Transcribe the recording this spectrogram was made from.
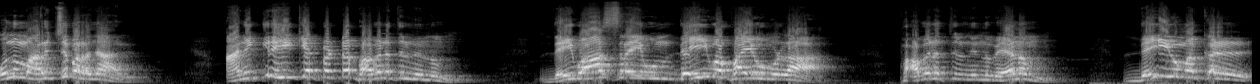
ഒന്ന് മറിച്ച് പറഞ്ഞാൽ അനുഗ്രഹിക്കപ്പെട്ട ഭവനത്തിൽ നിന്നും ദൈവാശ്രയവും ദൈവഭയവുമുള്ള ഭവനത്തിൽ നിന്ന് വേണം ദൈവമക്കൾ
